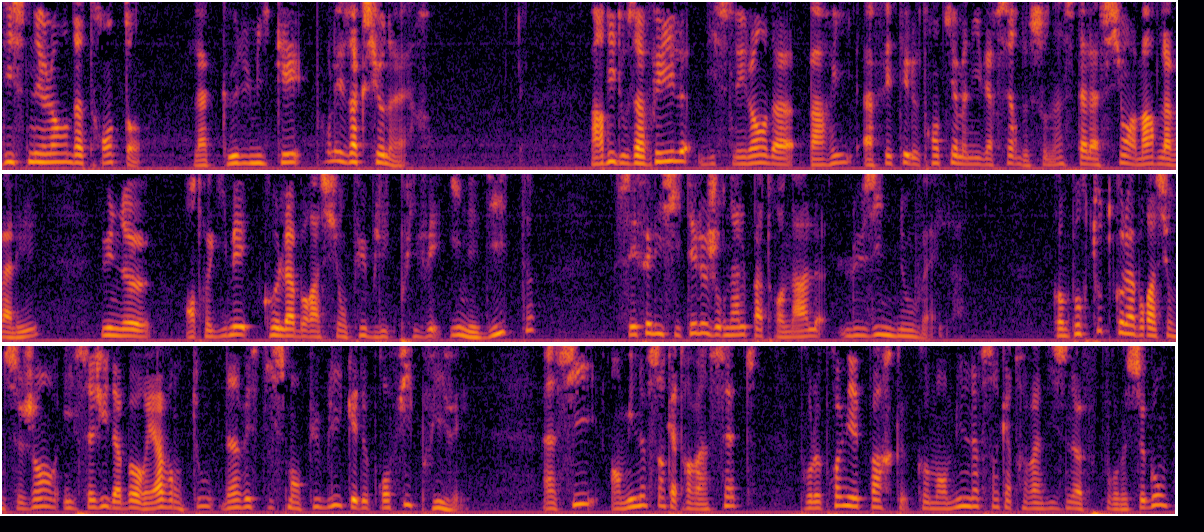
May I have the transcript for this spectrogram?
Disneyland a 30 ans. La queue du Mickey pour les actionnaires. Mardi 12 avril, Disneyland à Paris a fêté le 30e anniversaire de son installation à Marne-la-Vallée, une entre guillemets collaboration publique-privée inédite, s'est félicité le journal patronal L'usine nouvelle. Comme pour toute collaboration de ce genre, il s'agit d'abord et avant tout d'investissements publics et de profits privés. Ainsi, en 1987, pour le premier parc comme en 1999 pour le second,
